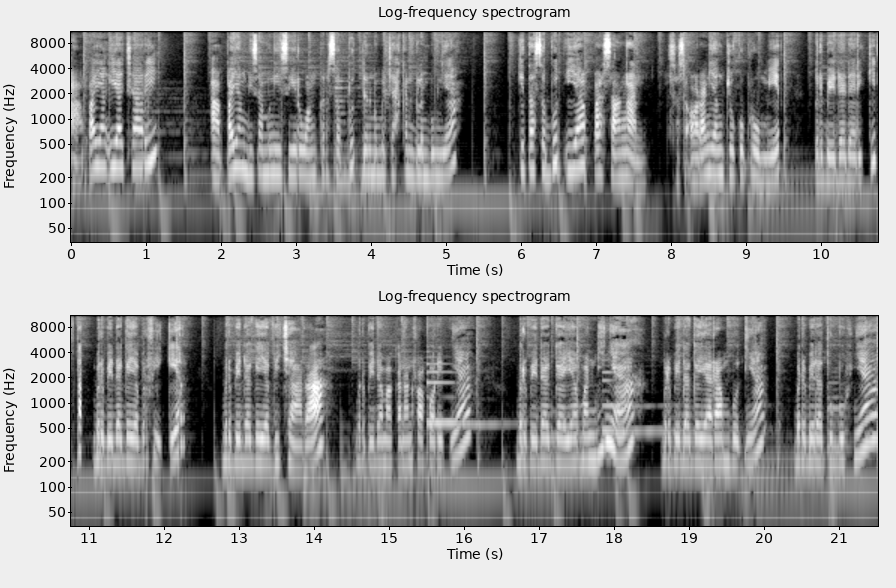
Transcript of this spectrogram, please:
Apa yang ia cari? Apa yang bisa mengisi ruang tersebut dan memecahkan gelembungnya? Kita sebut ia pasangan, seseorang yang cukup rumit, berbeda dari kita, berbeda gaya berpikir, berbeda gaya bicara, berbeda makanan favoritnya, berbeda gaya mandinya, berbeda gaya rambutnya, berbeda tubuhnya,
